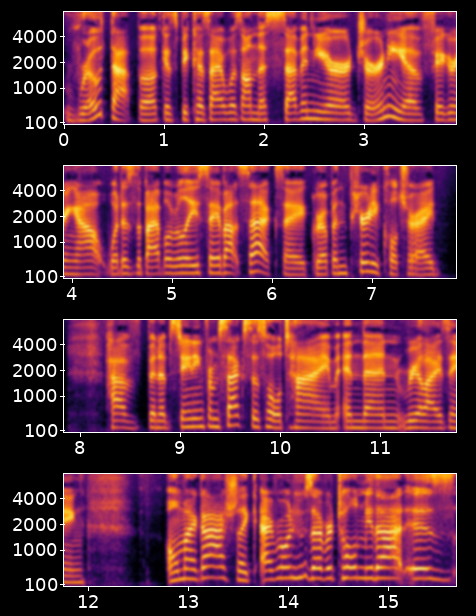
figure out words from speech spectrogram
wrote that book is because I was on this seven year journey of figuring out what does the Bible really say about sex. I grew up in purity culture. I have been abstaining from sex this whole time, and then realizing oh my gosh, like everyone who's ever told me that is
